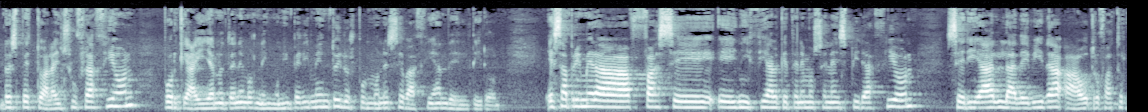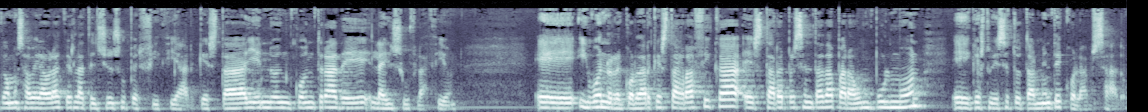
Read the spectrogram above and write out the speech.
respecto a la insuflación, porque ahí ya no tenemos ningún impedimento y los pulmones se vacían del tirón. Esa primera fase inicial que tenemos en la inspiración sería la debida a otro factor que vamos a ver ahora, que es la tensión superficial, que está yendo en contra de la insuflación. Eh, y bueno, recordar que esta gráfica está representada para un pulmón eh, que estuviese totalmente colapsado.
